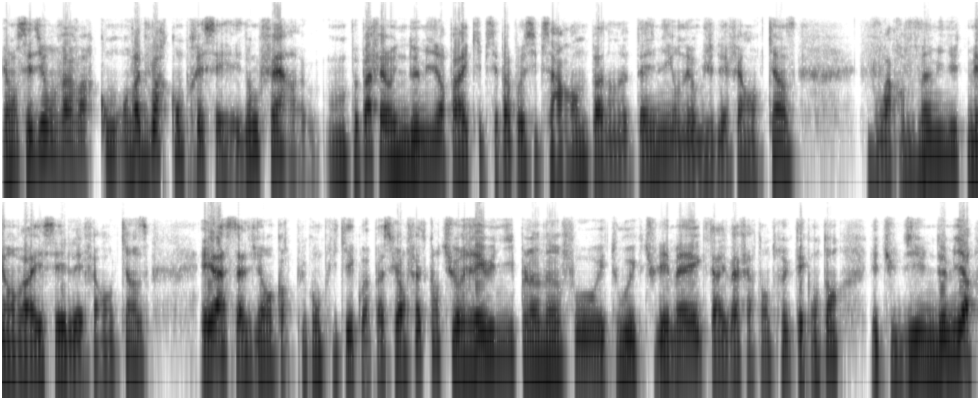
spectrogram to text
Et on s'est dit on va avoir on va devoir compresser et donc faire. On peut pas faire une demi-heure par équipe. C'est pas possible. Ça rentre pas dans notre timing. On est obligé de les faire en 15 voire 20 minutes, mais on va essayer de les faire en 15. Et là, ça devient encore plus compliqué, quoi. Parce qu'en fait, quand tu réunis plein d'infos et tout, et que tu les mets, que tu arrives à faire ton truc, t'es content, et tu te dis une demi-heure.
